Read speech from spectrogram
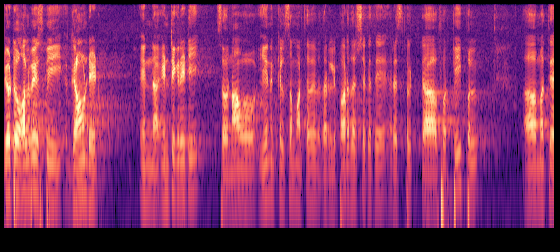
we to always be grounded in integrity so ನಾವು ಏನು ಕೆಲಸ ಮಾಡ್ತೇವೆ, ಅದರಲ್ಲಿ ಪಾರದರ್ಶಕತೆ ರೆಸ್ಪೆಕ್ಟ್ ಫಾರ್ ಪೀಪಲ್ ಮತ್ತು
